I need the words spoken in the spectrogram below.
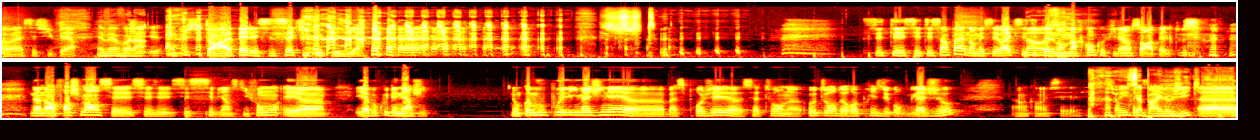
Bah voilà, c'est super. Et ben voilà. J'ai- En plus, tu t'en rappelles et c'est ça qui fait plaisir. C'était c'était sympa, non mais c'est vrai que c'était Non, tellement c'est- marquant qu'au final on s'en rappelle tous. non non, franchement c'est c'est c'est bien ce qu'ils font et euh, il y a beaucoup d'énergie. Donc comme vous pouvez l'imaginer, euh, bah, ce projet euh, ça tourne autour de reprises du groupe Glass Joe. Hein, quand même c'est c'est Oui, ça paraît logique. Euh,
